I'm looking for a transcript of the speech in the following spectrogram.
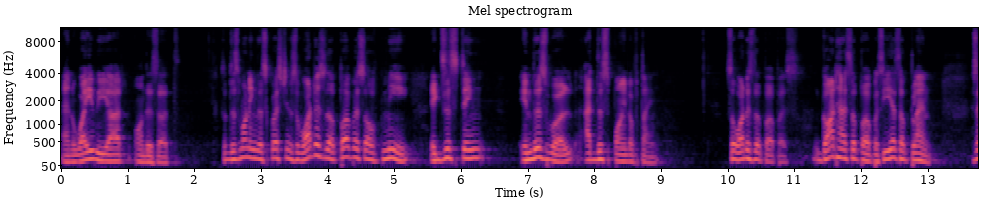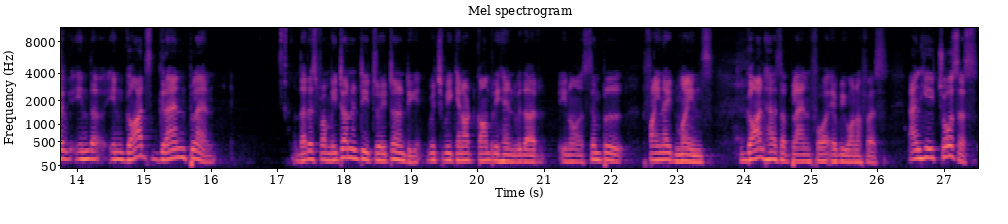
and why we are on this earth. So this morning this question is what is the purpose of me existing in this world at this point of time? So what is the purpose? God has a purpose. He has a plan. He said in the in God's grand plan, that is from eternity to eternity, which we cannot comprehend with our you know simple finite minds. God has a plan for every one of us. And He chose us,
